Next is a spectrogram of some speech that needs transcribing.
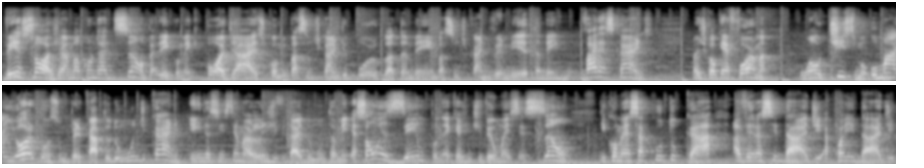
veja só, já é uma contradição. Peraí, como é que pode? Ah, eles comem bastante carne de porco lá também, bastante carne vermelha também, várias carnes. Mas de qualquer forma, um altíssimo, o maior consumo per capita do mundo de carne. E ainda assim tem a maior longevidade do mundo também. É só um exemplo, né, que a gente vê uma exceção e começa a cutucar a veracidade, a qualidade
